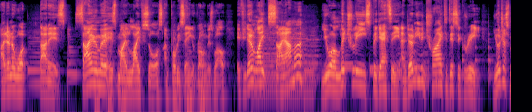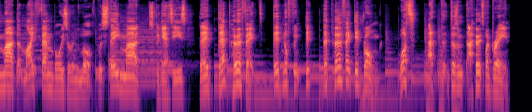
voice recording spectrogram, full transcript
I don't know what that is. Sayama is my life source. I'm probably saying it wrong as well. If you don't like Sayama, you are literally spaghetti, and don't even try to disagree. You're just mad that my femboys are in love, but stay mad, spaghettis. They're they're perfect. Did nothing. Did they're perfect? Did wrong. What? That, that doesn't. That hurts my brain.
